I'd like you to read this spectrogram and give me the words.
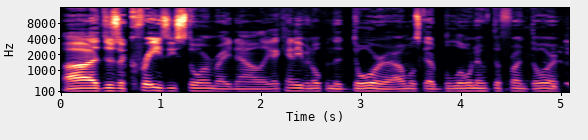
Uh, there's a crazy storm right now. Like I can't even open the door. I almost got blown out the front door.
